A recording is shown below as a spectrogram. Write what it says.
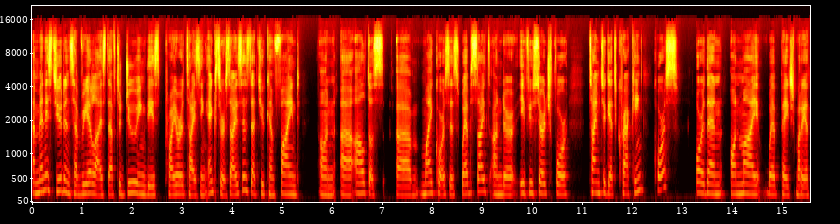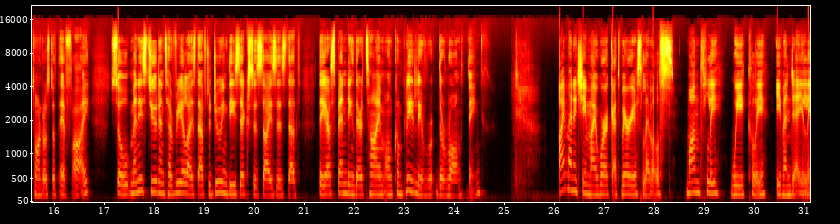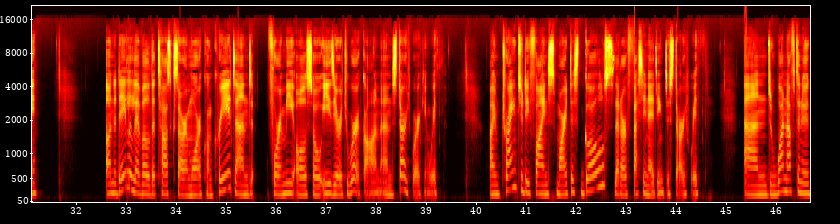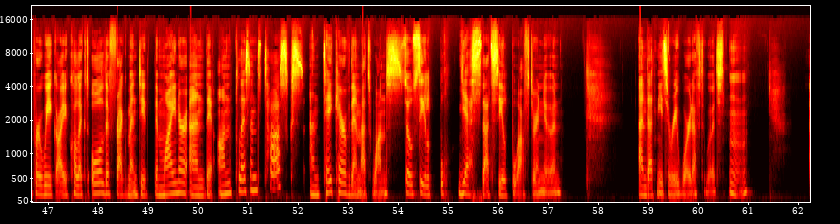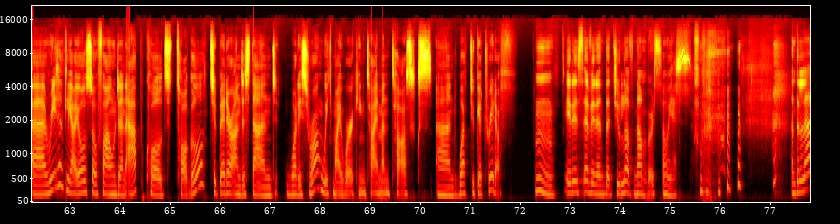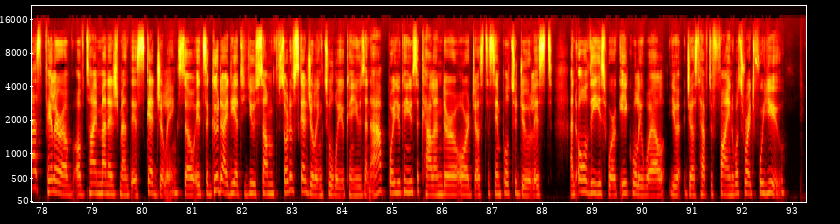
And many students have realized after doing these prioritizing exercises that you can find on uh, Aalto's um, My Courses website under, if you search for Time to Get Cracking course, or then on my webpage, mariatonros.fi. So many students have realized after doing these exercises that they are spending their time on completely r- the wrong thing. I'm managing my work at various levels monthly, weekly, even daily. On a daily level, the tasks are more concrete and for me also easier to work on and start working with. I'm trying to define smartest goals that are fascinating to start with. And one afternoon per week, I collect all the fragmented, the minor and the unpleasant tasks and take care of them at once. So silppu. Yes, that's Silppu afternoon. And that needs a reward afterwards. Uh, Uh, recently, I also found an app called Toggl to better understand what is wrong with my working time and tasks and what to get rid of. It is evident that you love numbers. Oh, yes. And the last pillar of, of time management is scheduling. So it's a good idea to use some sort of scheduling tool. You can use an app or you can use a calendar or just a simple to do list. And all these work equally well. You just have to find what's right for you.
